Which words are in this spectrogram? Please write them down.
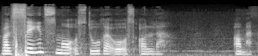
Velsign små og store og oss alle. Amen.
